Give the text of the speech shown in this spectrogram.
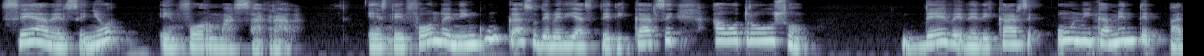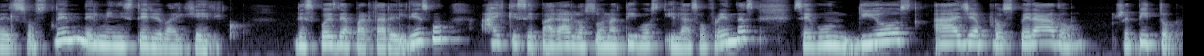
sea del Señor en forma sagrada. Este fondo en ningún caso debería dedicarse a otro uso. Debe dedicarse únicamente para el sostén del ministerio evangélico. Después de apartar el diezmo, hay que separar los donativos y las ofrendas según Dios haya prosperado. Repito,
